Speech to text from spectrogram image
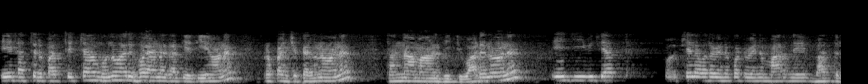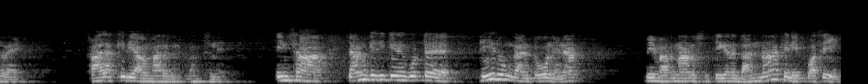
ඒ තත්ත්වයටපත් වෙච්චා මොනවාරි හොයන ගතිය තියෙනවනම් ප්‍රපංච කරනවනම් තණ්හාමාන දිටි වඩනවනම් ඒ ජීවිතයත් කෙලවර වෙනකොට වෙන මරණය භද්‍රයි. කාලක්‍රියාව මරණ භද්‍රනේ. ඒ නිසා යම් කිසි කෙනෙකුට තීරුම් ගන්න ඕනේ නම් මේ මරණානුස්සතිය ගැන දන්නා කෙනෙක් වශයෙන්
